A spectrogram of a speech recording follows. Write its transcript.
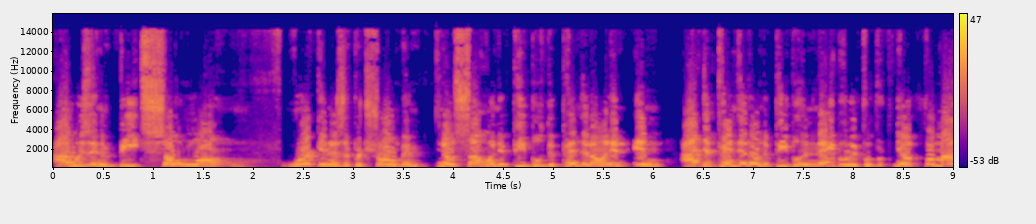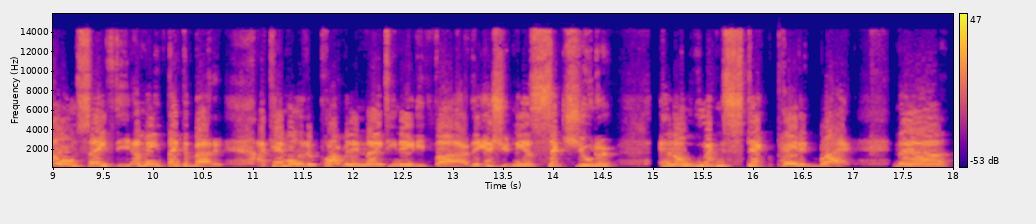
I was in a beat so long working as a patrolman, you know, someone that people depended on, and, and I depended on the people in the neighborhood for you know for my own safety. I mean, think about it. I came on the department in 1985. They issued me a six shooter and a wooden stick painted black. Now,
